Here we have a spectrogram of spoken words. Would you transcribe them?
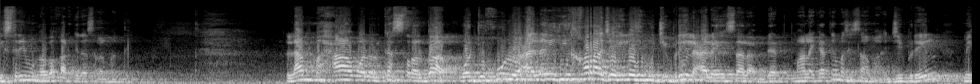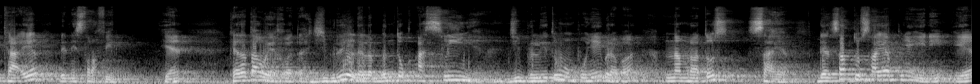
Istrimu nggak bakal kita selamatin. lamma hawalul kasral bab wa dukhulu alaihi kharaja ilaihim Jibril alaihi salam dan malaikatnya masih sama Jibril, Mikail dan Israfil ya kita tahu ya kata Jibril dalam bentuk aslinya Jibril itu mempunyai berapa? 600 sayap. Dan satu sayapnya ini ya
